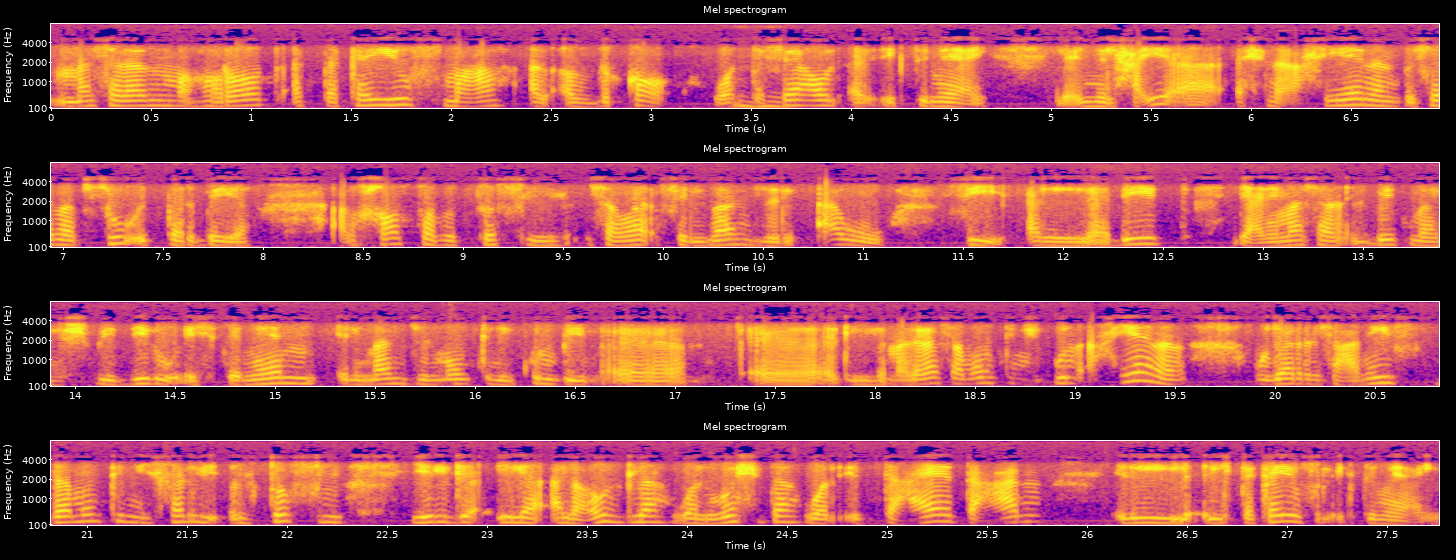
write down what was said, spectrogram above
مثلا مهارات التكيف مع الأصدقاء والتفاعل الاجتماعي. لأن الحقيقة إحنا أحيانا بسبب سوء التربية الخاصة بالطفل سواء في المنزل أو في البيت يعني مثلا البيت مش بيديله اهتمام المنزل ممكن يكون بيبقى آه المدرسة ممكن يكون أحيانا مدرس عنيف. ده ممكن يخلي الطفل يلجأ إلى العزلة والوحدة والابتعاد عن التكيف الاجتماعي.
